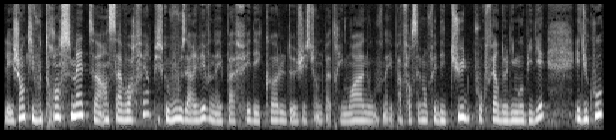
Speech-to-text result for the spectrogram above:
les gens qui vous transmettent un savoir-faire, puisque vous, vous arrivez, vous n'avez pas fait d'école de gestion de patrimoine ou vous n'avez pas forcément fait d'études pour faire de l'immobilier. Et du coup,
